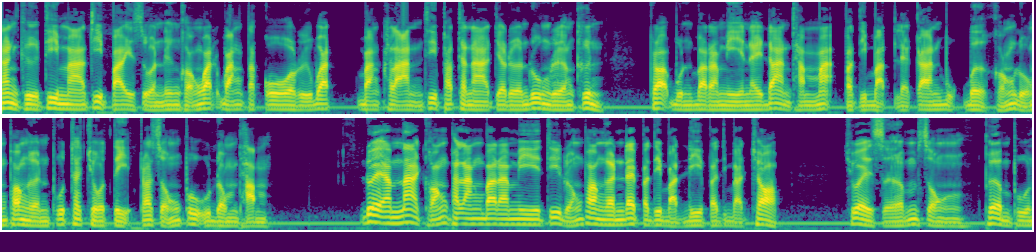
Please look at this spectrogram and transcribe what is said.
นั่นคือที่มาที่ไปส่วนหนึ่งของวัดวังตะโกหรือวัดบางคลานที่พัฒนาเจริญรุ่งเรืองขึ้น เพราะบุญบารมีในด้านธรรมะปฏิบัติ และการบุกเบิกของหลวงพ่อเงินพุทธโชติพระสงฆ์ผู้อุดมธรรม ด้วยอำนาจของพลังบารมีที่หลวงพ่อเงินได้ปฏิบัติดีปฏิบัติชอบ ช่วยเสริมส่งเพิ่มพูน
